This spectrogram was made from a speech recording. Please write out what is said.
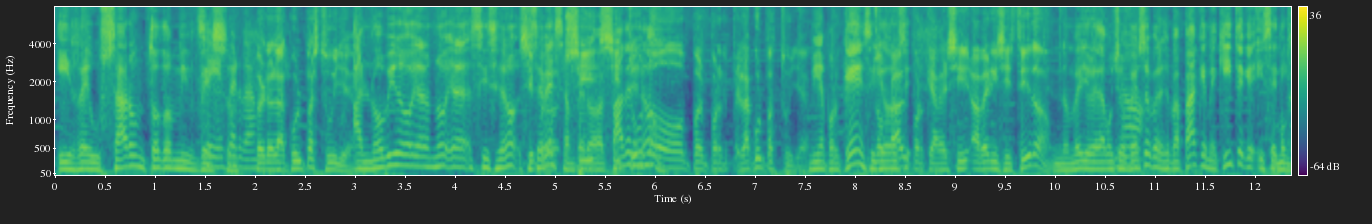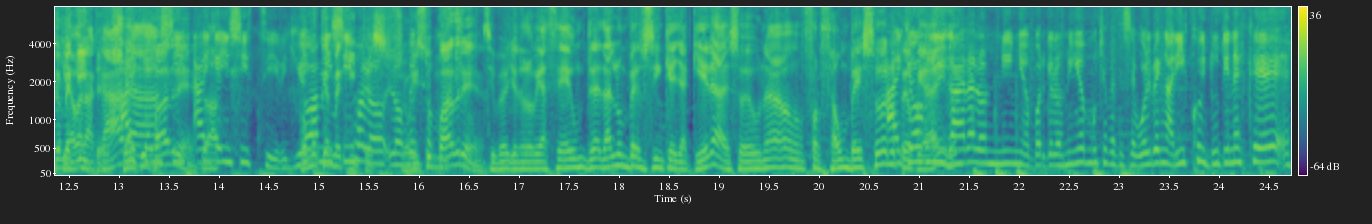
y rehusaron todos mis Sí, besos. es verdad. Pero la culpa es tuya. Al novio y a las novias sí se, no- Sí, se pero besan, si- pero al si padre tú no. por- por- la culpa es tuya. Mía, ¿por qué? Si yo- Total, si- porque haber, si- haber insistido. No me yo le da muchos No. besos, pero dice papá que me quite que, y se ¿Cómo que me limpiaba la quite? cara. Soy hay, tu que padre. hay que insistir. Yo ¿Cómo a mis hijos los, Soy beso tu padre. mucho. Sí, pero yo no lo voy a hacer, un- darle un beso sin que ella quiera. Eso es una un- forzar un beso, es lo Hay que peor que hay. ¿no? obligar a los niños, porque los niños muchas veces se vuelven ariscos y tú tienes que...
